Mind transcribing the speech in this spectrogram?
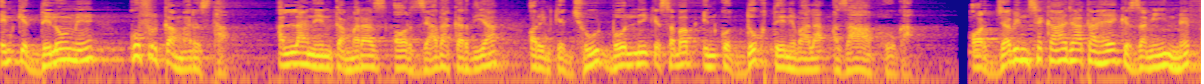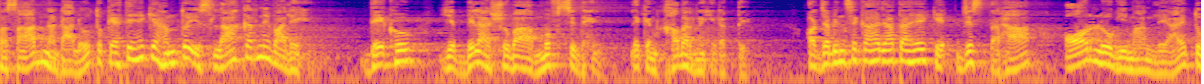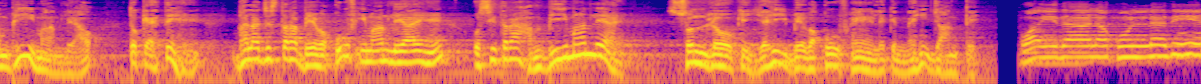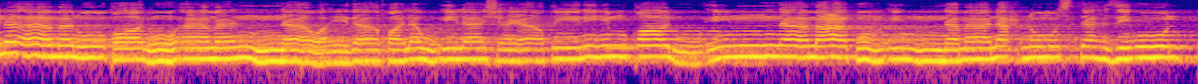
ان کے دلوں میں کفر کا مرض تھا۔ اللہ نے ان کا مرض اور زیادہ کر دیا اور ان کے جھوٹ بولنے کے سبب ان کو دکھ دینے والا عذاب ہوگا۔ اور جب ان سے کہا جاتا ہے کہ زمین میں فساد نہ ڈالو تو کہتے ہیں کہ ہم تو اصلاح کرنے والے ہیں۔ دیکھو، یہ بلا شبہ مفسد ہیں، لیکن خبر نہیں رکھتے۔ اور جب ان سے کہا جاتا ہے کہ جس طرح اور لوگ ایمان لے آئے، تم بھی ایمان لے آؤ۔ تو کہتے ہیں، بھلا جس طرح بے وقوف ایمان لے آئے ہیں، اسی طرح ہم بھی ایمان لے آئے سن لو کہ یہی بے وقوف ہیں، لیکن نہیں جانتے۔ وَإِذَا لَقُوا الَّذِينَ آمَنُوا قَالُوا آمَنَّا وَإِذَا خَلَوْا إِلَى شَيَاطِينِهِمْ قَالُوا إِنَّا مَعَكُمْ إِنَّمَا نَحْنُ مُسْتَهْزِئُونَ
